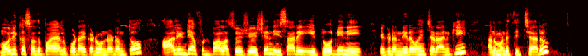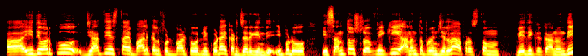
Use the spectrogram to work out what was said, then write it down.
మౌలిక సదుపాయాలు కూడా ఇక్కడ ఉండడంతో ఆల్ ఇండియా ఫుట్బాల్ అసోసియేషన్ ఈసారి ఈ టోర్నీని ఇక్కడ నిర్వహించడానికి అనుమతి ఇచ్చారు ఇది వరకు జాతీయ స్థాయి బాలికల ఫుట్బాల్ టోర్నీ కూడా ఇక్కడ జరిగింది. ఇప్పుడు ఈ సంతోష్ ట్రోఫీకి అనంతపురం జిల్లా ప్రస్తుతం వేదిక కానుంది.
